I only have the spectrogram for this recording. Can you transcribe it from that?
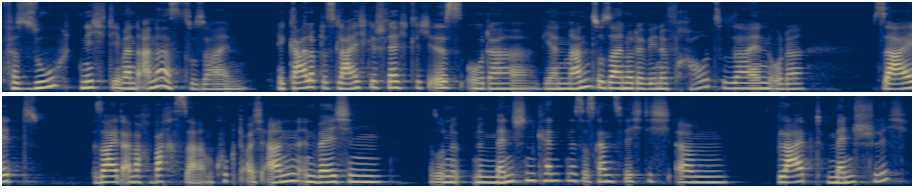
versucht nicht jemand anders zu sein. Egal, ob das gleichgeschlechtlich ist oder wie ein Mann zu sein oder wie eine Frau zu sein oder seid, seid einfach wachsam. Guckt euch an, in welchem, also eine, eine Menschenkenntnis ist ganz wichtig. Ähm, bleibt menschlich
